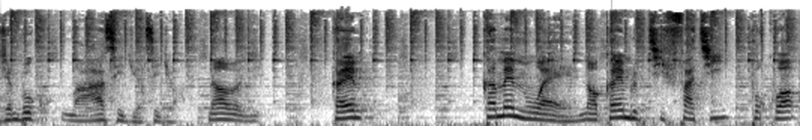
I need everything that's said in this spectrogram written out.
J'aime beaucoup. Ah, c'est dur, c'est dur. Non, quand même, quand même, ouais. Non, quand même le petit Fati. Pourquoi?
